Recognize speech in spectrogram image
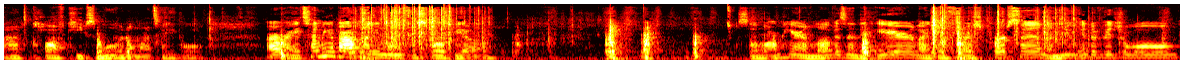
Our cloth keeps moving on my table. All right, tell me about honeymoon for Scorpio. So I'm hearing love is in the air, like a fresh person, a new individual.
